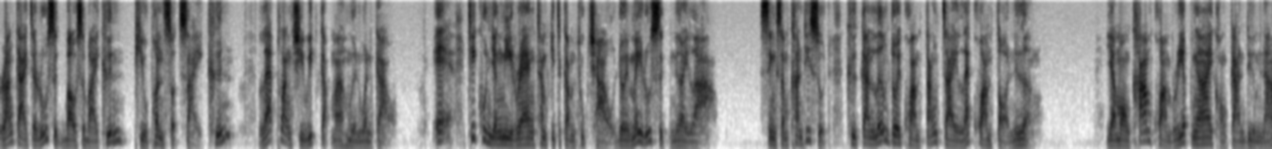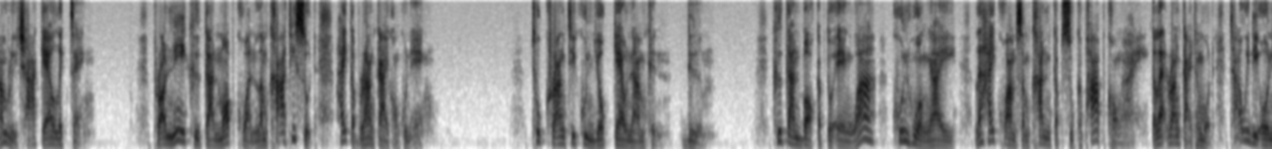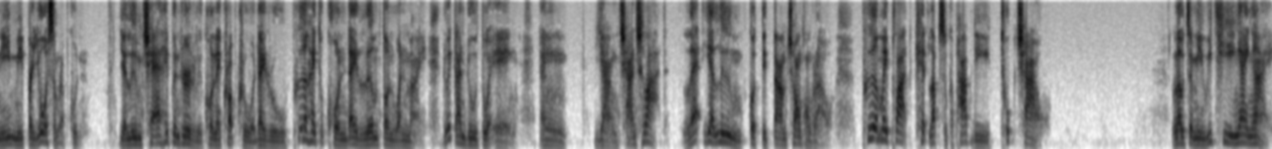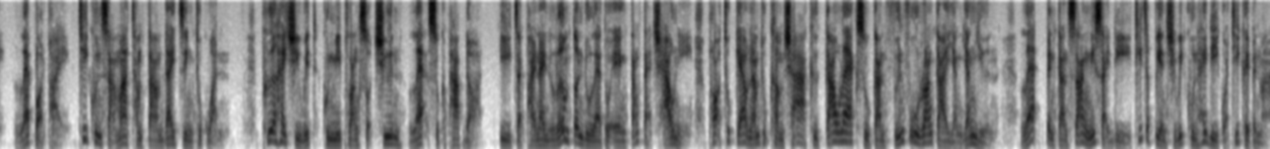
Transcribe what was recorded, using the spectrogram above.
ร่างกายจะรู้สึกเบาสบายขึ้น ผิวพรรณสดใสขึ้น และพลังชีวิตกลับมาเหมือนวันเก่า เอ๊ะที่คุณยังมีแรงทำกิจกรรมทุกเช้าโดยไม่รู้สึกเหนื่อยล้า สิ่งสำคัญที่สุดคือการเริ่มโดยความตั้งใจและความต่อเนื่อง อย่ามองข้ามความเรียบง่ายของการดื่มน้ำหรือชาแก้วเล็กแจงเพราะนี่คือการมอบขวัญล้ำค่าที่สุดให้กับร่างกายของคุณเอง ทุกครั้งที่คุณยกแก้วน้ำขึ้น ดื่ม คือการบอกกับตัวเองว่า คุณห่วงไง และให้ความสำคัญกับสุขภาพของไงแต่และร่างกายทั้งหมด ถ้าวิดีโอนี้มีประโยชน์สำหรับคุณ อย่าลืมแชร์ให้เพื่อนๆหรือคนในครอบครัวได้รู้ เพื่อให้ทุกคนได้เริ่มต้นวันใหม่ ด้วยการดูตัวเองเองอย่างชาญฉลาด และอย่าลืมกดติดตามช่องของเรา เพื่อไม่พลาดเคล็ดลับสุขภาพดีทุกเช้า เราจะมีวิธีง่ายๆ และปลอดภัยที่คุณสามารถทำตามได้จริงทุกวัน เพื่อให้ชีวิตคุณมีพลังสดชื่นและสุขภาพดอด อีจากภายในเริ่มต้นดูแลตัวเองตั้งแต่เช้านี้ เพราะทุกแก้วน้ำทุกคำชาคือก้าวแรกสู่การฟื้นฟูร่างกายอย่างยั่งยืน และเป็นการสร้างนิสัยดีที่จะเปลี่ยนชีวิตคุณให้ดีกว่าที่เคยเป็นมา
